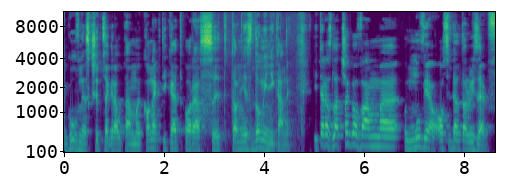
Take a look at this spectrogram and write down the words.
Główne skrzypce grał tam Connecticut oraz Tonie z Dominikany. I teraz dlaczego Wam mówię o Occidental Reserve?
